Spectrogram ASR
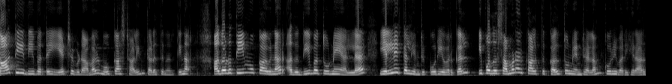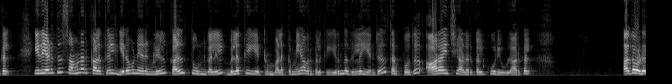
கார்த்திகை தீபத்தை ஏற்ற விடாமல் மு க ஸ்டாலின் தடுத்து நிறுத்தினார். அதோடு திமுகவினர் அது தீபத்தூணே அல்ல எல்லைக்கல் என்று கூறியவர்கள் இப்போது சமணர் காலத்து கல்தூண் என்றெல்லாம் கூறி வருகிறார்கள். இதையடுத்து சமணர் காலத்தில் இரவு நேரங்களில் கல் தூண்களில் விளக்கு ஏற்றும் வழக்கமே அவர்களுக்கு இருந்ததில்லை என்று தற்போது ஆராய்ச்சியாளர்கள் கூறியுள்ளார்கள். அதோடு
